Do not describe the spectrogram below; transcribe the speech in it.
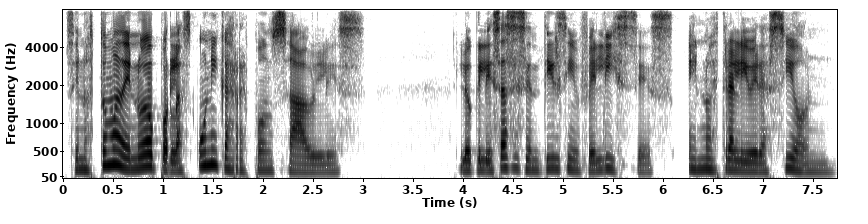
se nos toma de nuevo por las únicas responsables, lo que les hace sentirse infelices, es nuestra liberación.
